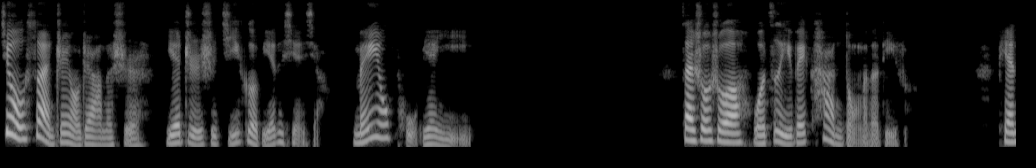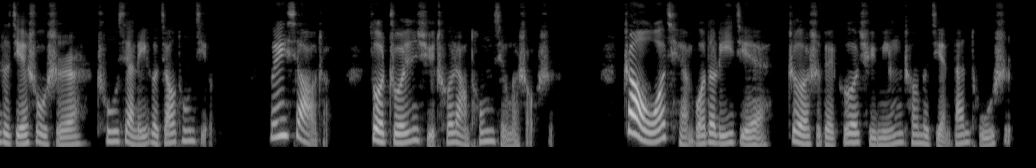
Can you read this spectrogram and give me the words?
就算真有这样的事，也只是极个别的现象，没有普遍意义。再说说我自以为看懂了的地方。片子结束时，出现了一个交通警，微笑着做准许车辆通行的手势。照我浅薄的理解，这是对歌曲名称的简单图示。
